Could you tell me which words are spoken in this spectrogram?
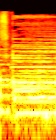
Is good.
